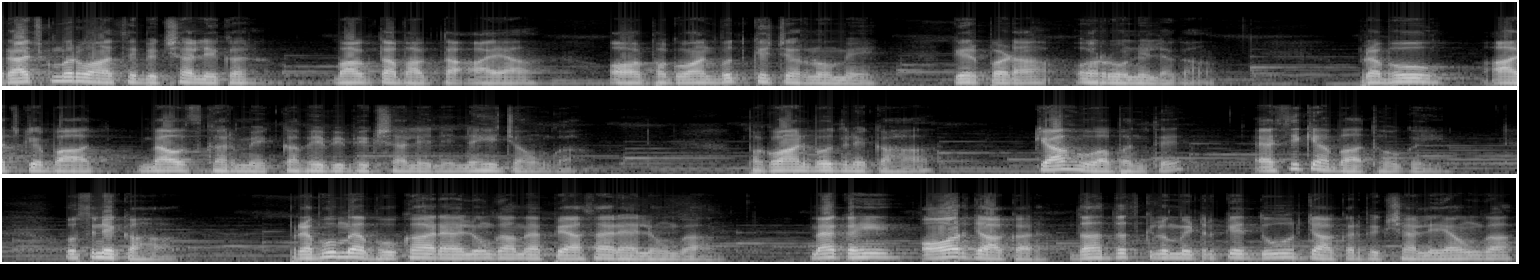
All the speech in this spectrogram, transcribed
राजकुमार वहाँ से भिक्षा लेकर भागता भागता आया और भगवान बुद्ध के चरणों में गिर पड़ा और रोने लगा। प्रभु, आज के बाद मैं उस घर में कभी भी भिक्षा लेने नहीं जाऊँगा। भगवान बुद्ध ने कहा क्या हुआ बनते ऐसी क्या बात हो गई? उसने कहा, प्रभु, मैं भूखा रह लूँगा, मैं प्यासा रह लूँगा। मैं कहीं और जाकर दस दस किलोमीटर के दूर जाकर भिक्षा ले आऊँगा,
